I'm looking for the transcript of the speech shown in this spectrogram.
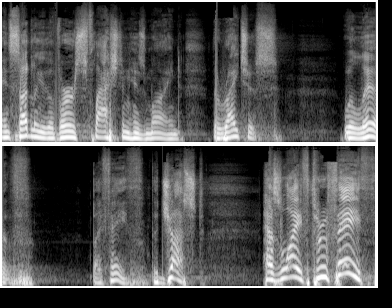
And suddenly the verse flashed in his mind the righteous will live by faith. The just has life through faith.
